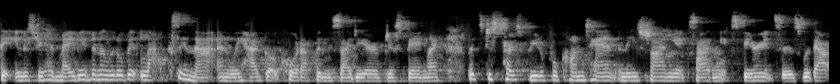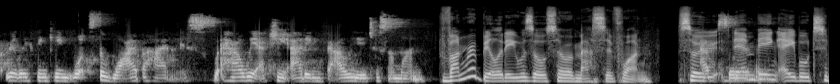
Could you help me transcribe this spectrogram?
the industry had maybe been a little bit lax in that, and we had got caught up in this idea of just being like, let's just post beautiful content and these shiny, exciting experiences without really thinking, what's the why behind this? How are we actually adding value to someone? Vulnerability was also a massive one. So Absolutely. them being able to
